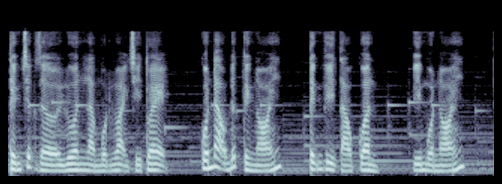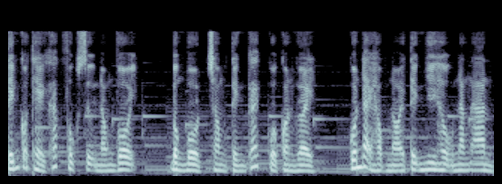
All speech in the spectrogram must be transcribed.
Tính trước giờ luôn là một loại trí tuệ. Cuốn đạo Đức Kinh nói, tĩnh vì tào quân, ý muốn nói, tính có thể khắc phục sự nóng vội, bồng bột trong tính cách của con người. Cuốn đại học nói tĩnh nhi hậu năng an,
